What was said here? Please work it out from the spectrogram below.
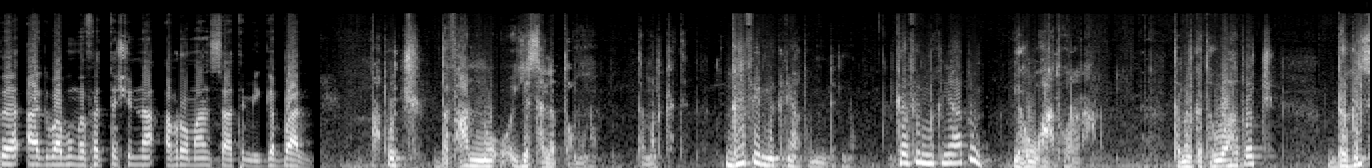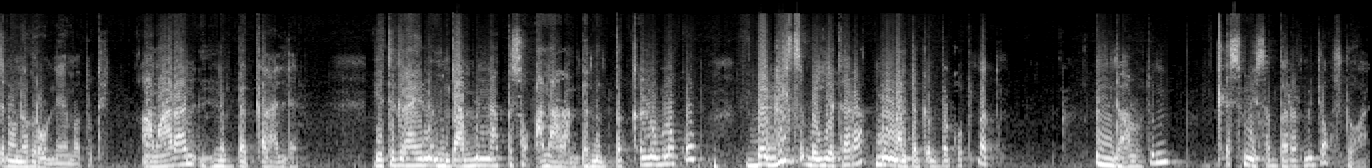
በአግባቡ መፈተሽና አብሮ ማንሳትም ይገባል። ወጣቶች በፋኖ እየሰለጠኑ ነው። ተመልከት። ገፊ ምክንያቱ ምንድን ነው? ገፊ ምክንያቱ የህወሓት ወረራ ነው። ተመልከት። ህወሓቶች በግልጽ ነው ነግረው ነው የመጡት። አማራን እንበቀላለን፣ የትግራይን እንባ የምናብሰው አማራን በመበቀል ነው ብሎ እኮ በግልጽ በየተራ ምንም አልተጠበቁት መጡ። እንዳሉትም ቅስም የሰበረ እርምጃ ወስደዋል።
